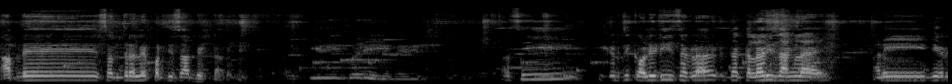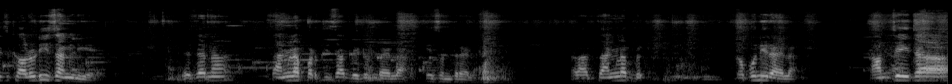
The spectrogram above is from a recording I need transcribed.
आपले संत्र्याले प्रतिसाद भेटतात अशी इकडची क्वालिटी सगळा इथं कलरही चांगला आहे. आणि तिकडची क्वालिटी चांगली आहे. त्याच्यानं चांगला प्रतिसाद भेटून राहिला हे संत्र्याला. चांगला भे- खपूनही राहिला. आमच्या इथं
